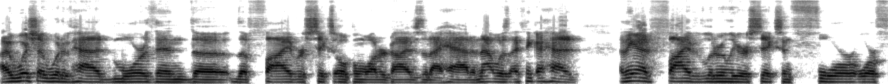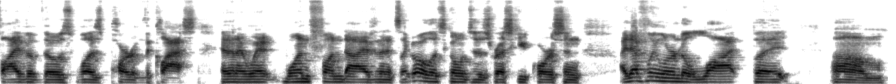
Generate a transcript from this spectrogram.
I wish I would have had more than the the five or six open water dives that I had. And that was, I think I had, I think I had five literally or six, and four or five of those was part of the class. And then I went one fun dive, and then it's like, oh, let's go into this rescue course. And I definitely learned a lot, but um,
